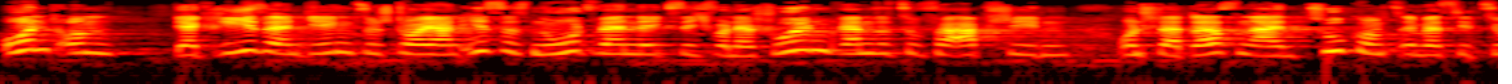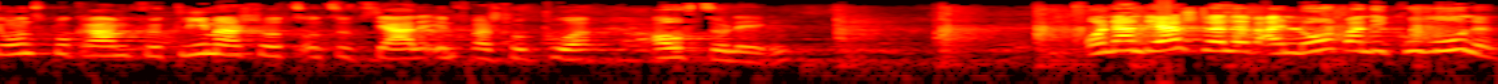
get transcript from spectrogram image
Und um der Krise entgegenzusteuern, ist es notwendig, sich von der Schuldenbremse zu verabschieden und stattdessen ein Zukunftsinvestitionsprogramm für Klimaschutz und soziale Infrastruktur aufzulegen. Und an der Stelle ein Lob an die Kommunen,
